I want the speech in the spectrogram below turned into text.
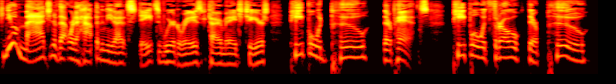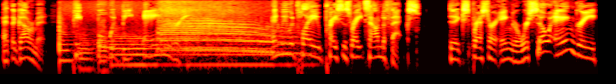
Can you imagine if that were to happen in the United States, if we were to raise retirement age two years? People would poo their pants. People would throw their poo at the government. People would be angry. And we would play Price Is Right sound effects to express our anger. We're so angry,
